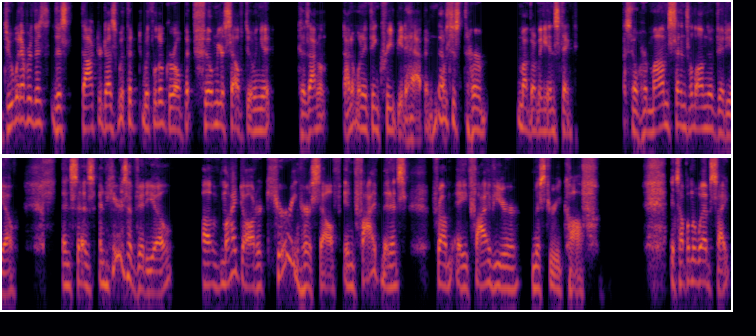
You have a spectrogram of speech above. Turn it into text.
do whatever this this doctor does with the with the little girl, but film yourself doing it because I don't I don't want anything creepy to happen." That was just her motherly instinct. So her mom sends along a video and says, and here's a video of my daughter curing herself in five minutes from a five year mystery cough. It's up on the website.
